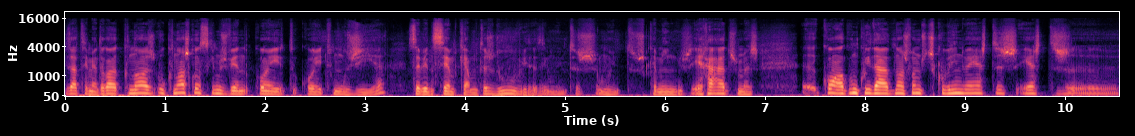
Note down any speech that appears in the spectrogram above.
Exatamente. Agora, que nós, o que nós conseguimos ver com a, com a etimologia, sabendo sempre que há muitas dúvidas e muitos, muitos caminhos errados, mas uh, com algum cuidado nós vamos descobrindo estes, estes uh,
